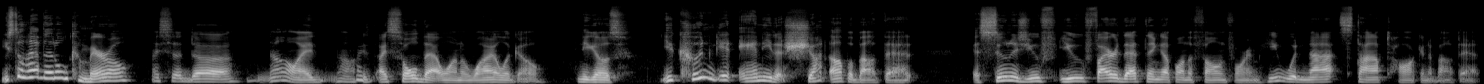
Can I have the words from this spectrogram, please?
"You still have that old Camaro?" I said, uh, "No, I no I, I sold that one a while ago," and he goes you couldn't get Andy to shut up about that. As soon as you you fired that thing up on the phone for him, he would not stop talking about that.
